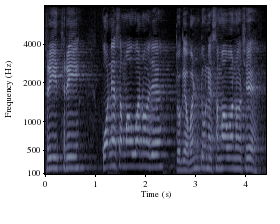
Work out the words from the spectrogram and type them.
three three. કોને સમાવવાનો છે? તો કે વન ટુને સમાવવાનો છે.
